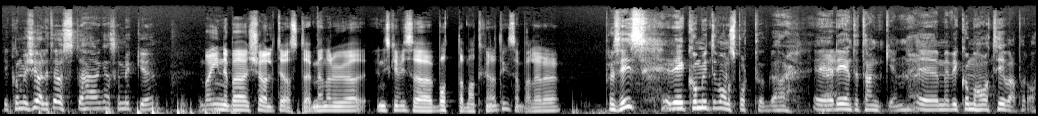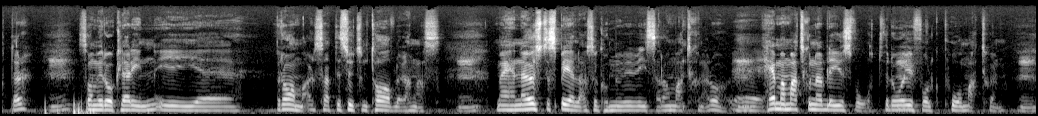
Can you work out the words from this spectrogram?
Vi kommer köra lite Öster här ganska mycket. Vad innebär kör lite öster? Menar du att ni ska visa bortamatcherna till exempel? Eller? Precis, det kommer inte vara någon sportpub det här. Eh, Nej. Det är inte tanken. Nej. Eh, Men vi kommer ha tv-apparater Mm. som vi då klär in i eh, ramar så att det ser ut som tavlor annars. Mm. Men när Öster spelar så kommer vi visa de matcherna då. Mm. Hemmamatcherna blir ju svårt för då är ju Mm. folk på matchen. Mm.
